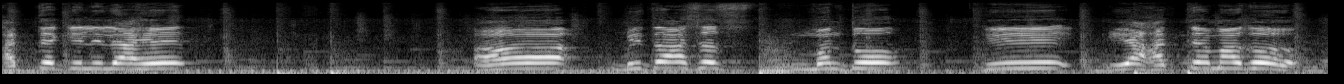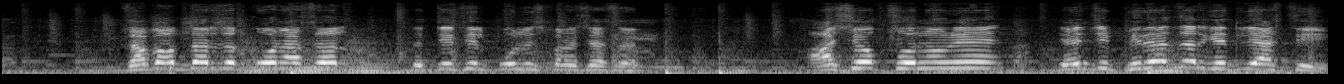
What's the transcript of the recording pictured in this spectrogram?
हत्या केलेली आहे. मी तर असंच म्हणतो की या हत्येमागं जबाबदार जर कोण असेल तर तेथील पोलीस प्रशासन. अशोक सोनवणे यांची फिर्याद जर घेतली असती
